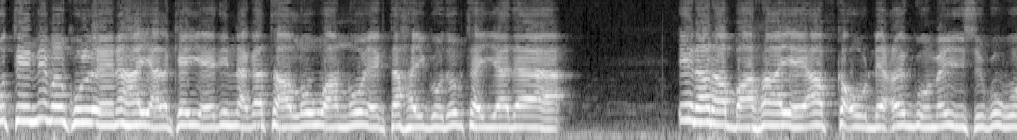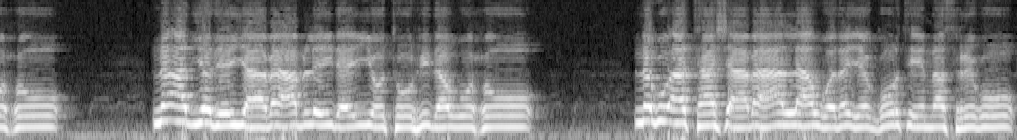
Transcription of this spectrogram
u ti nimanku leenahay halkay eedinaga taallo waa noo eg tahay godobtayada inana baaraayee afka u dhace gumaysigu wuxuu na adyadeeyaaba ablayda iyo toorrida wuxuu nagu ataashaaba allaa wadaye goortii nasrigu.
